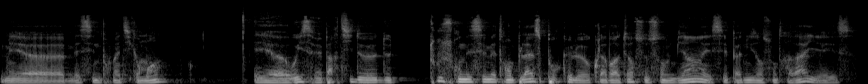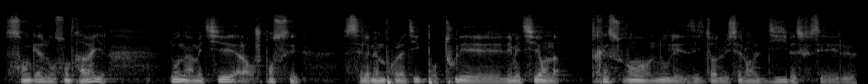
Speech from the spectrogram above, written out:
mais, euh, mais c'est une problématique en moins. Et euh, oui, ça fait partie de, tout ce qu'on essaie de mettre en place pour que le collaborateur se sente bien et s'épanouisse dans son travail et s'engage dans son travail. Nous, on a un métier, alors je pense que c'est la même problématique pour tous les, métiers. A très souvent, nous, les éditeurs de logiciels, on le dit parce que c'est le,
